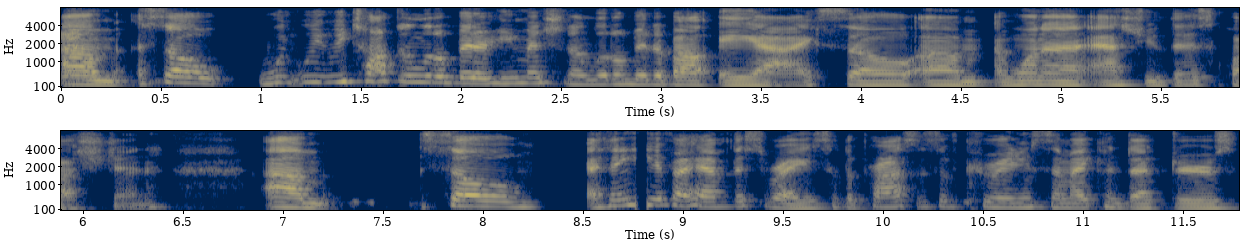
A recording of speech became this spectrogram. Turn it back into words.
Um so we, we, we talked a little bit or you mentioned a little bit about ai so um i want to ask you this question. Um so i think if i have this right so the process of creating semiconductors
